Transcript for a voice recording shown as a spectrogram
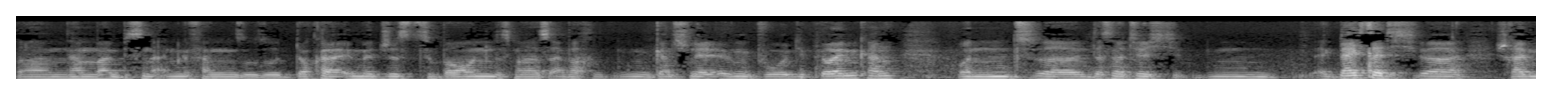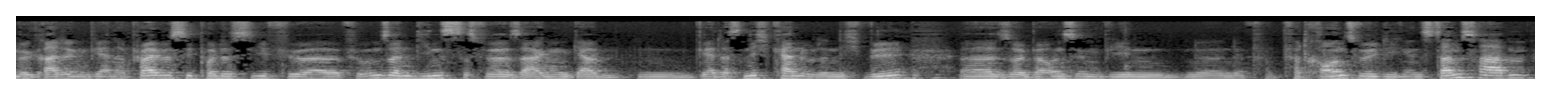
ähm, haben mal ein bisschen angefangen, so, so Docker-Images zu bauen, dass man das einfach ganz schnell irgendwo deployen kann. Und äh, das natürlich mh, gleichzeitig äh, schreiben wir gerade irgendwie eine Privacy Policy für, für unseren Dienst, dass wir sagen, ja, wer das nicht kann oder nicht will, äh, soll bei uns irgendwie eine, eine vertrauenswürdige Instanz haben,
